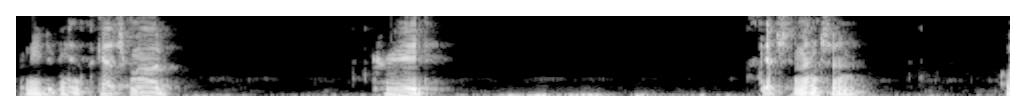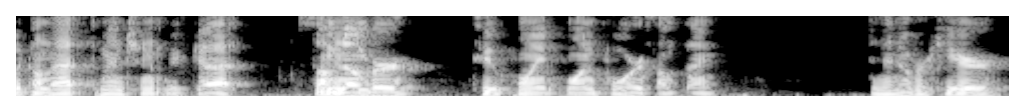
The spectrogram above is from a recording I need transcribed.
we need to be in sketch mode. Create sketch dimension. Click on that dimension. We've got some number, 2.14 something. And then over here,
